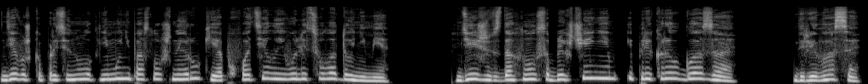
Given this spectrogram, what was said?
Девушка протянула к нему непослушные руки и обхватила его лицо ладонями. Дейж вздохнул с облегчением и прикрыл глаза. Дреласа.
